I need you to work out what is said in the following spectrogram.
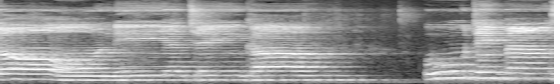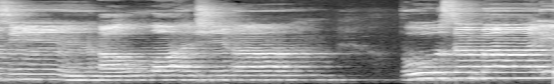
တော်နေရချိန် جباسي الله شئا بوسبائي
